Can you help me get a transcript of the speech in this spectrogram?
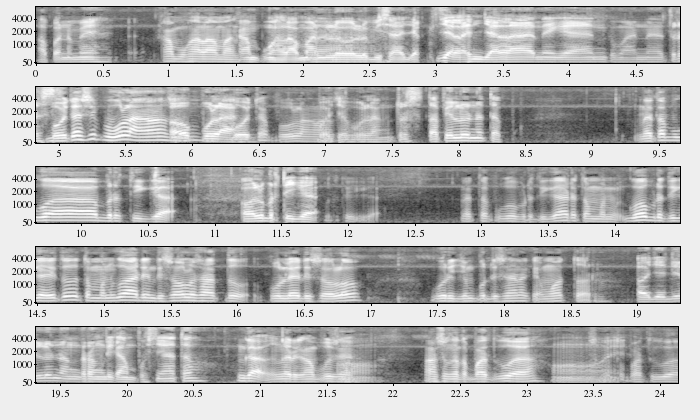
apa namanya? Kampung halaman. Kampung halaman lu lu bisa ajak jalan-jalan ya kan? Ke mana? Terus bocah sih pulang oh langsung pulang. Bocah pulang bocah langsung. pulang. Terus tapi lu netap netap gua bertiga. Oh lu bertiga? Bertiga. Netap gua bertiga ada teman gua bertiga itu teman gua ada yang di Solo satu. Kuliah di Solo gua dijemput di sana kayak motor. Oh jadi lu nongkrong di kampusnya atau? Enggak enggak di kampusnya. Oh. langsung ke tempat gua. Oh langsung ke iya. tempat gua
